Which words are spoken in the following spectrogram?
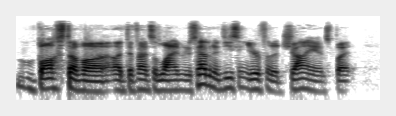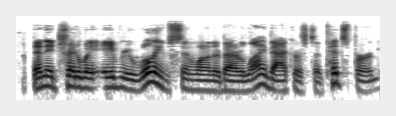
bust of a, a defensive lineman who's having a decent year for the Giants, but then they trade away Avery Williamson, one of their better linebackers, to Pittsburgh.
